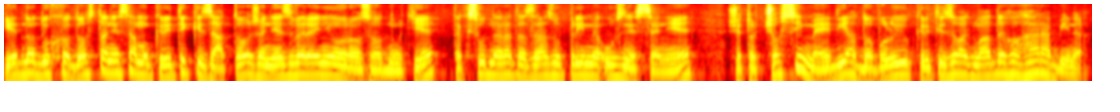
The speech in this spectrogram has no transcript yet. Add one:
jednoducho dostane sa mu kritiky za to, že nezverejnil rozhodnutie, tak súdna rada zrazu príjme uznesenie, že to čo si médiá dovolujú kritizovať mladého Harabina.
